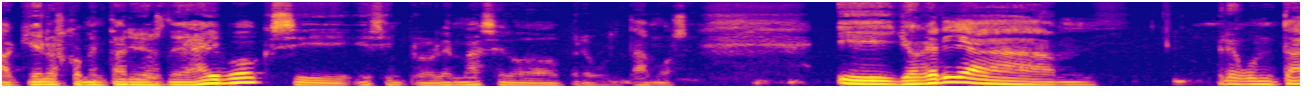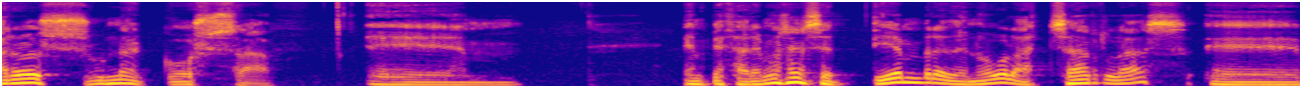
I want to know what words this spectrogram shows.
aquí en los comentarios de iBox y, sin problema se lo preguntamos. Y yo quería preguntaros una cosa. Eh, empezaremos en septiembre de nuevo las charlas. Eh,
